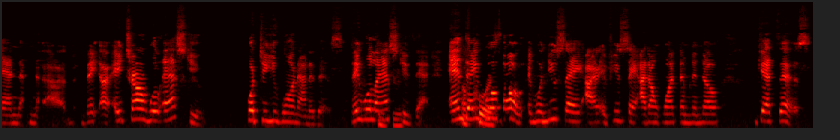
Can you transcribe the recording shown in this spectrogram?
and uh, they uh, HR will ask you what do you want out of this? They will ask Mhm. you that. And Of they will course. go and when you say I, if you say I don't want them to know get this.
